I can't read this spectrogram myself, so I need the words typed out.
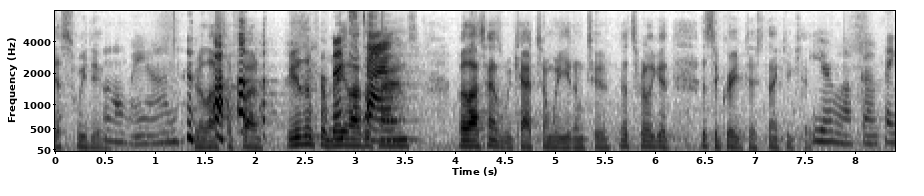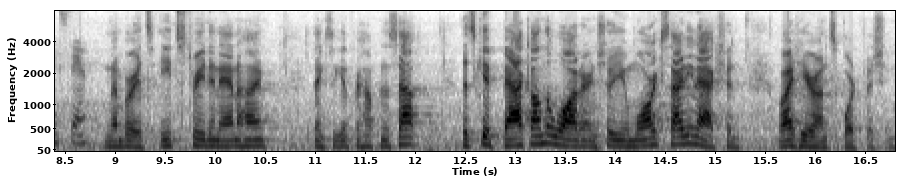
yes, we do. Oh, man. They're lots of fun. We use them for bait lots time. of times, but lots of times we catch them, we eat them too. That's really good. It's a great dish. Thank you, Kate. You're welcome. Thanks, Dan. Remember, it's Eat Street in Anaheim. Thanks again for helping us out. Let's get back on the water and show you more exciting action right here on Sport Fishing.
